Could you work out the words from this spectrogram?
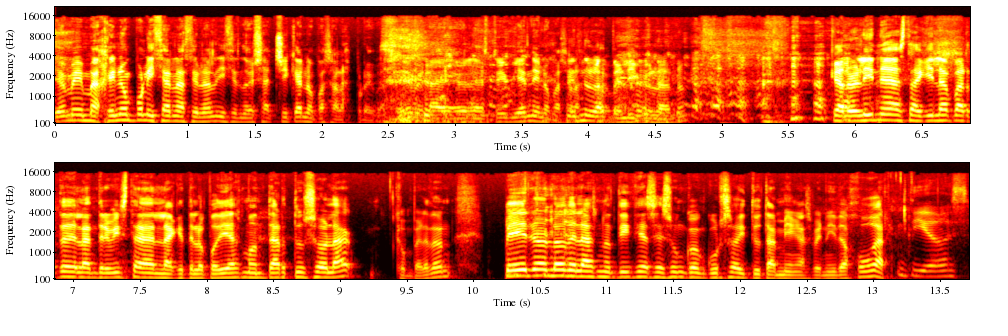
Yo me imagino un policía nacional diciendo esa chica no pasa las pruebas. ¿eh? La, la estoy viendo y no pasa Viendo las la pruebas". película, ¿no? Carolina, hasta aquí la parte de la entrevista en la que te lo podías montar tú sola, con perdón, pero lo de las noticias es un concurso y tú también has venido a jugar. Dios,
